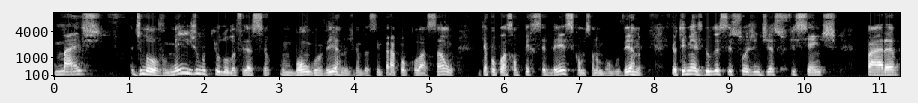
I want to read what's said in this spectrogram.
mas de novo, mesmo que o Lula fizesse um bom governo, digamos assim, para a população, e que a população percebesse como sendo um bom governo, eu tenho minhas dúvidas se isso hoje em dia é suficiente para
